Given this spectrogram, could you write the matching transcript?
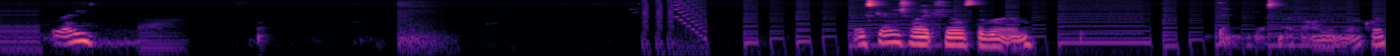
Eh. Ready? A strange light fills the room. Gonna adjust my volume real quick.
